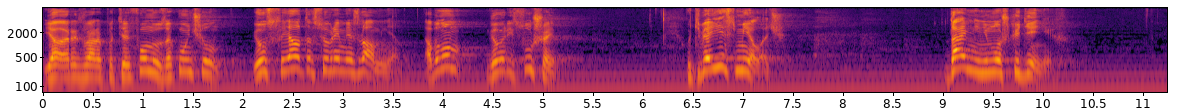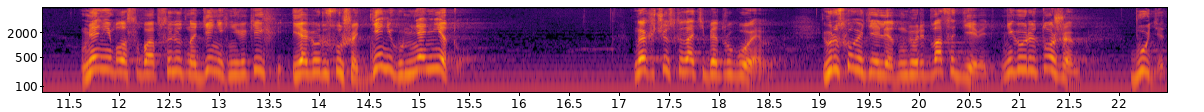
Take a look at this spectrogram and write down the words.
я разговаривал по телефону, закончил, и он стоял это все время и ждал меня. А потом говорит, слушай, у тебя есть мелочь, дай мне немножко денег. У меня не было с собой абсолютно денег никаких, и я говорю, слушай, денег у меня нету. Но я хочу сказать тебе другое. Я говорю, сколько тебе лет? Он говорит, 29. Мне говорю, тоже будет.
